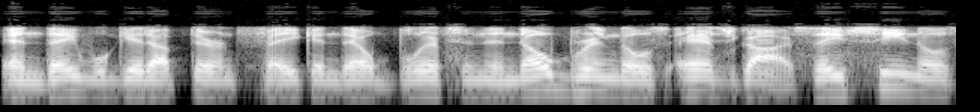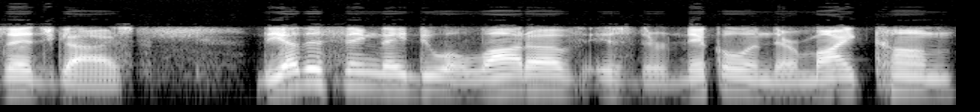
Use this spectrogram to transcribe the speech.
and they will get up there and fake, and they'll blitz, and then they'll bring those edge guys. They've seen those edge guys the other thing they do a lot of is their nickel and their Mike come.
